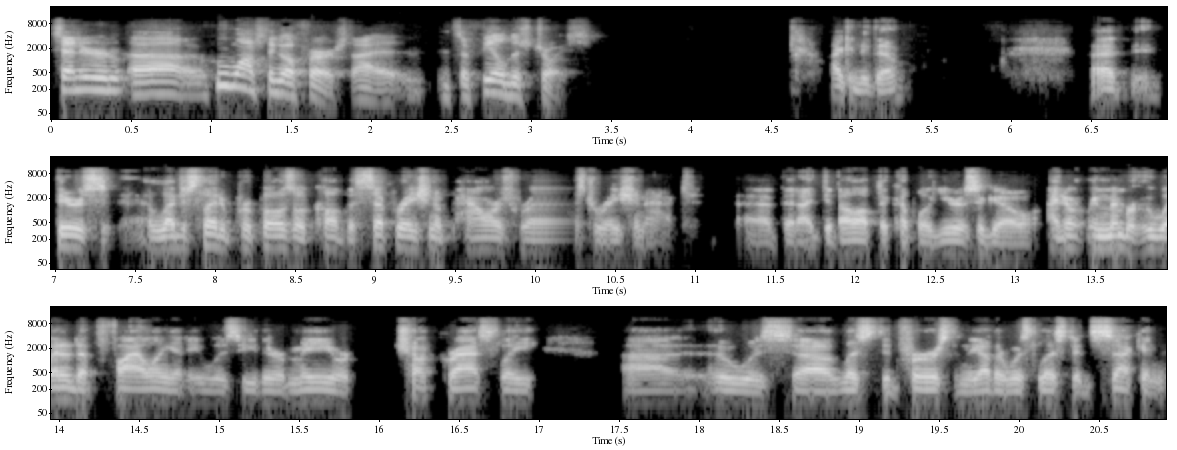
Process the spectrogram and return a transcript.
Senator, uh, who wants to go first? Uh, it's a fielder's choice. I can do that. Uh, there's a legislative proposal called the Separation of Powers Restoration Act uh, that I developed a couple of years ago. I don't remember who ended up filing it. It was either me or Chuck Grassley uh, who was uh, listed first and the other was listed second.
